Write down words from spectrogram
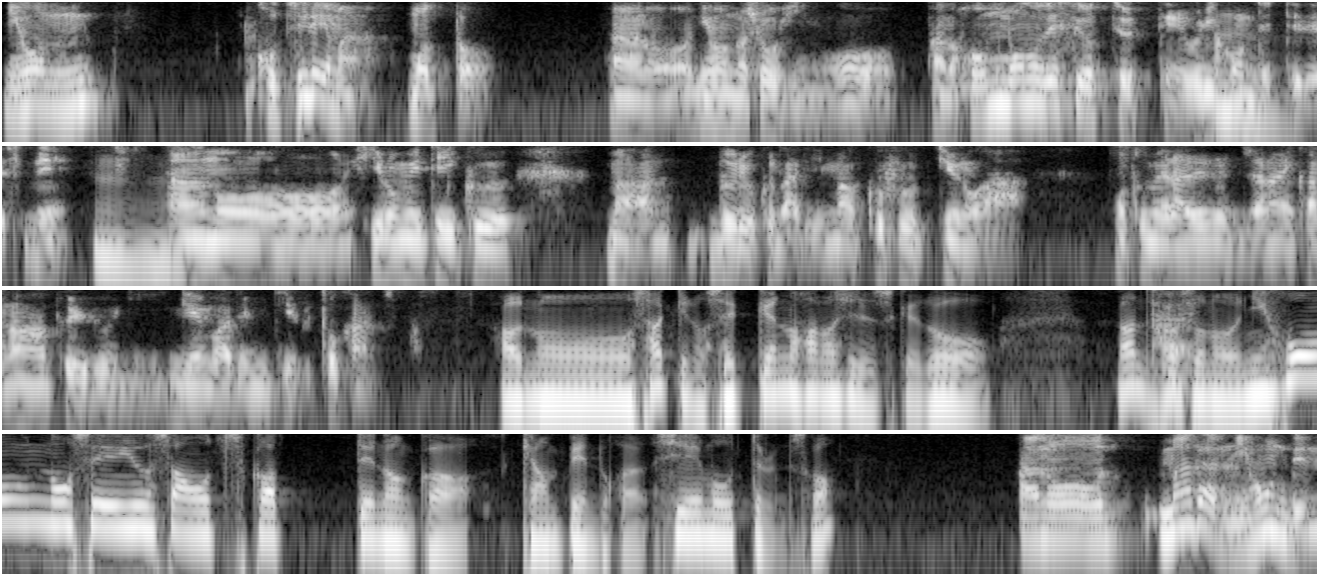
日本、こっちでまあ、もっと、あの、日本の商品を、あの、本物ですよって言って売り込んでってですね、うんうんうん、あの、広めていく、まあ、努力なり、まあ、工夫っていうのが求められるんじゃないかなというふうに、現場で見ていると感じます。あのさっきの石鹸の話ですけど、なんですか、はい、その、日本の声優さんを使って、なんか、キャンペーンとか CM を打ってるんですか？あの、まだ日本で流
